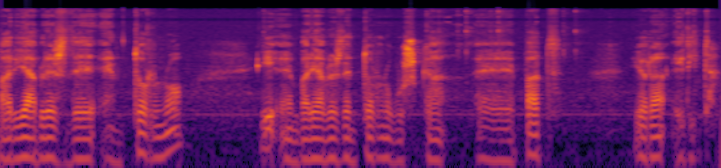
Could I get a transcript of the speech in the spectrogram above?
variables de entorno. Y en variables de entorno busca eh, path y ahora edita.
